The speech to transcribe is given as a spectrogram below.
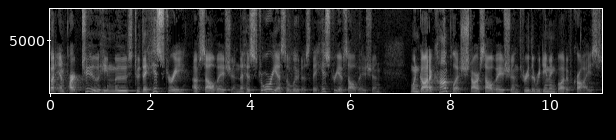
But in part two, he moves to the history of salvation, the Historia Salutis, the history of salvation, when God accomplished our salvation through the redeeming blood of Christ.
